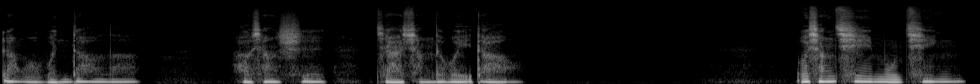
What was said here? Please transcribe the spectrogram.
让我闻到了，好像是家乡的味道。我想起母亲，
